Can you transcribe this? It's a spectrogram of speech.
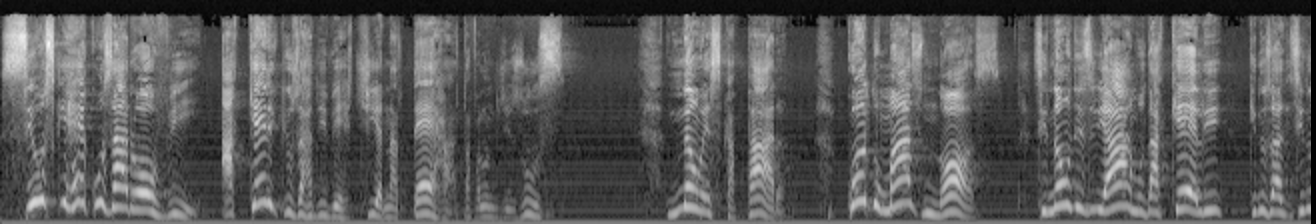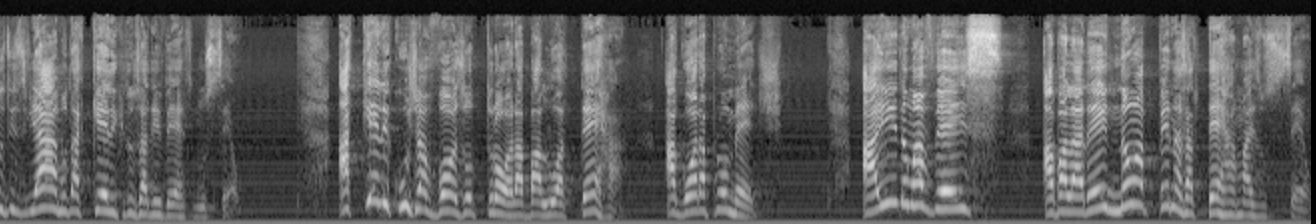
Se os que recusaram ouvir aquele que os advertia na terra, está falando de Jesus, não escaparam, quanto mais nós, se não desviarmos daquele que nos, se nos desviarmos daquele que nos adverte no céu. Aquele cuja voz outrora abalou a terra, agora promete: ainda uma vez abalarei não apenas a terra, mas o céu.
